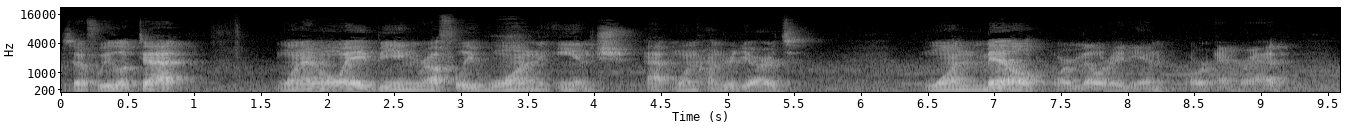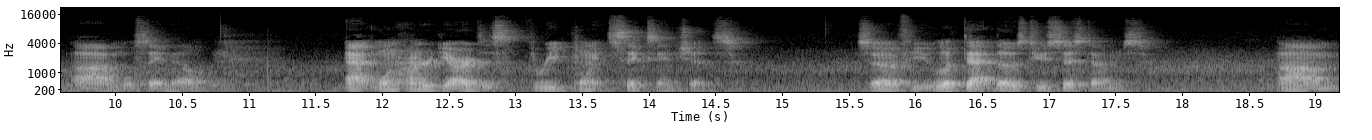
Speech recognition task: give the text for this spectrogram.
So if we looked at one MOA being roughly one inch at 100 yards, one mil or mil radian or MRAD, um, we'll say mil, at 100 yards is 3.6 inches. So if you looked at those two systems, um,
